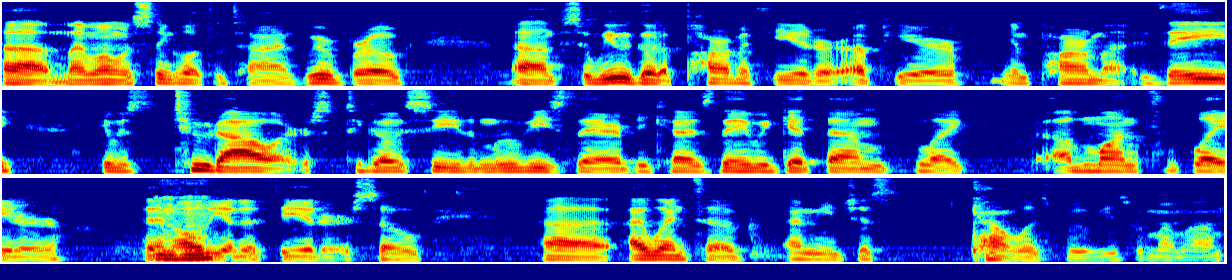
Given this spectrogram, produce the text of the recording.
Uh, my mom was single at the time. We were broke, um, so we would go to Parma Theater up here in Parma. They it was two dollars to go see the movies there because they would get them like a month later than mm-hmm. all the other theaters. So uh, I went to, I mean, just countless movies with my mom.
